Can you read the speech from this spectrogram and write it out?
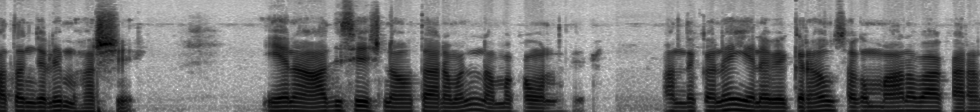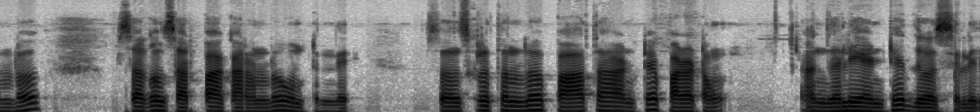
పతంజలి మహర్షి. ఈయన ఆదిశేషుని అవతారమని నమ్మకం ఉన్నది. అందుకనే ఈయన విగ్రహం సగం మానవాకారంలో, సగం సర్పాకారంలో ఉంటుంది. సంస్కృతంలో పాత అంటే పడటం, అంజలి అంటే దోసలి.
